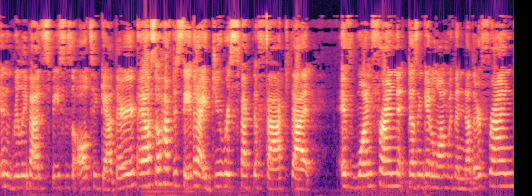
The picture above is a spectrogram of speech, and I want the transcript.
in really bad spaces altogether. I also have to say that I do respect the fact that if one friend doesn't get along with another friend,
